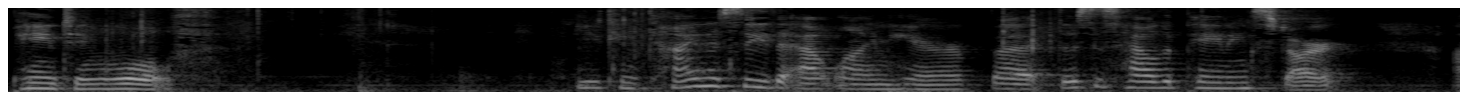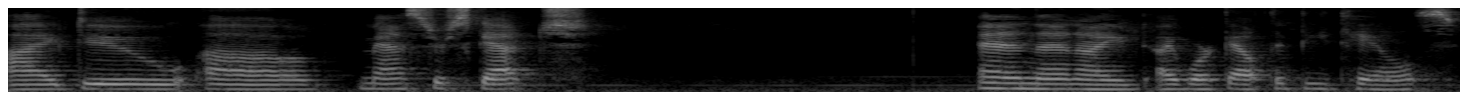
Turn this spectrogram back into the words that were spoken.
painting wolf. You can kind of see the outline here, but this is how the paintings start. I do a master sketch and then I, I work out the details.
